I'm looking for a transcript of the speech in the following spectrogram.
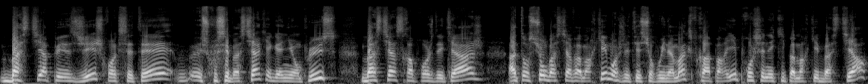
Bastia PSG, je crois que c'était. Je crois que c'est Bastia qui a gagné en plus. Bastia se rapproche des cages. Attention, Bastia va marquer. Moi, j'étais sur Winamax, prêt à parier. Prochaine équipe à marquer Bastia.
